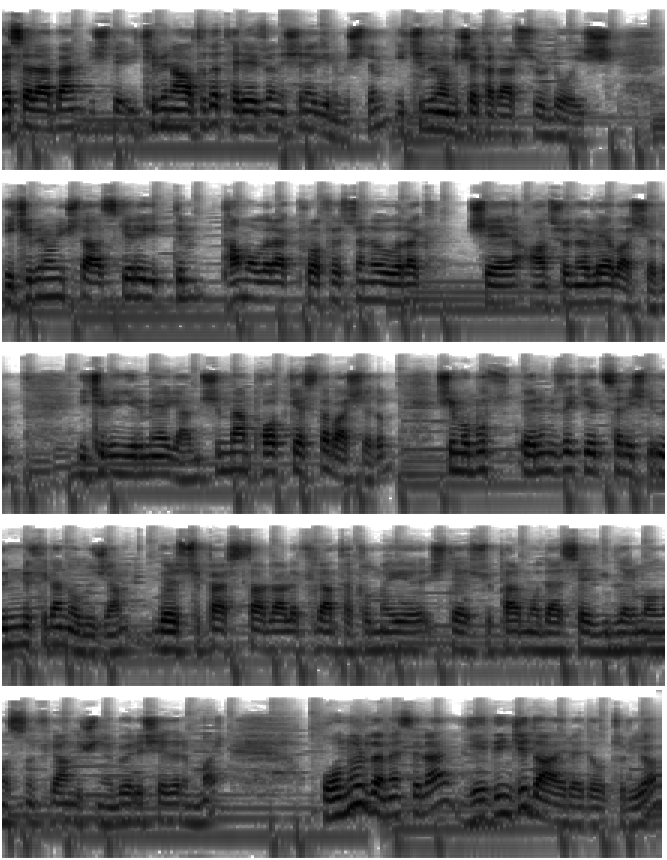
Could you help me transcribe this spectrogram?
Mesela ben işte 2006'da televizyon işine girmiştim. 2013'e kadar sürdü o iş. 2013'te askere gittim. Tam olarak profesyonel olarak şeye antrenörlüğe başladım. 2020'ye geldim. Şimdi ben podcast'a başladım. Şimdi bu önümüzdeki 7 sene işte ünlü falan olacağım. Böyle süperstarlarla falan takılmayı, işte süper model sevgililerim olmasını falan düşünüyorum. Böyle şeylerim var. Onur da mesela 7. dairede oturuyor.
